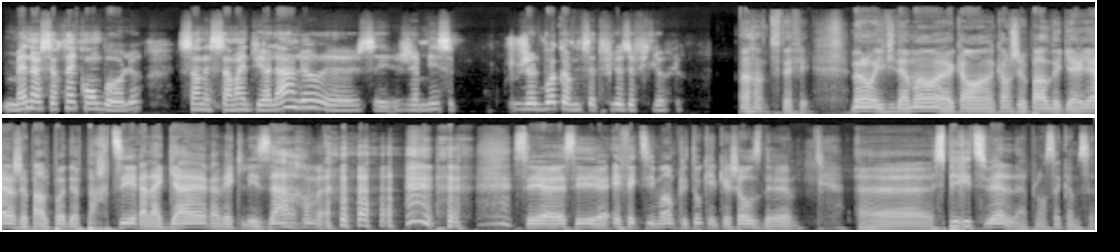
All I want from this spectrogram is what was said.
mène un certain combat, là, sans nécessairement être violent. Là, euh, j'aime bien, je le vois comme cette philosophie-là. là tout à fait. Non, non, évidemment, euh, quand, quand, je parle de guerrière, je parle pas de partir à la guerre avec les armes. c'est euh, euh, effectivement plutôt quelque chose de spirituel, appelons ça comme ça.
